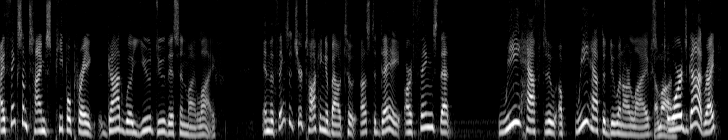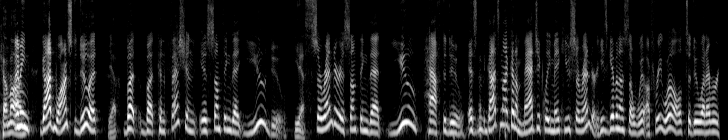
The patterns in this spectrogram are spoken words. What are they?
I think sometimes people pray, God, will you do this in my life? And the things that you're talking about to us today are things that we have to uh, we have to do in our lives towards God, right? Come on. I mean, God wants to do it. Yep. But but confession is something that you do. Yes. Surrender is something that you have to do. It's God's not going to magically make you surrender. He's given us a, a free will to do whatever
